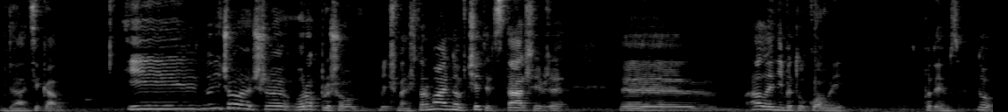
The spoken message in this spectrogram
Да, цікаво. І ну нічого, що урок пройшов більш-менш нормально, вчитель старший вже, е, але ніби толковий. Подивимося. Ну,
